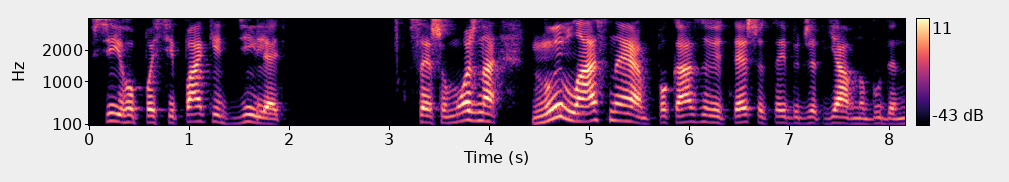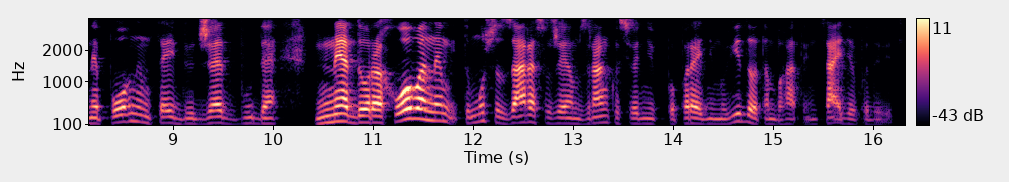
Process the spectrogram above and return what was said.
Всі його посіпаки ділять все, що можна. Ну і власне показують те, що цей бюджет явно буде неповним. Цей бюджет буде недорахованим, тому що зараз уже я вам зранку сьогодні в попередньому відео там багато інсайдів. Подивіться.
